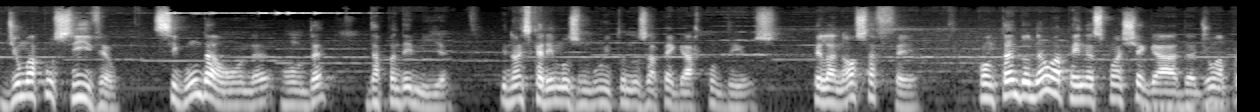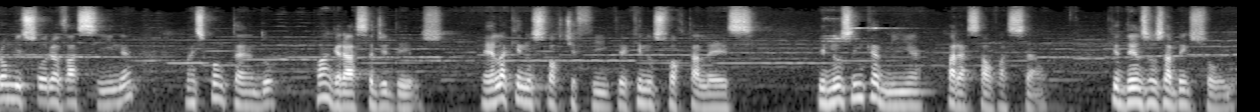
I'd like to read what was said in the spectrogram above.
de uma possível segunda onda, onda da pandemia. E nós queremos muito nos apegar com Deus, pela nossa fé, contando não apenas com a chegada de uma promissora vacina, mas contando com a graça de Deus. Ela que nos fortifica, que nos fortalece e nos encaminha para a salvação. Que Deus os abençoe.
